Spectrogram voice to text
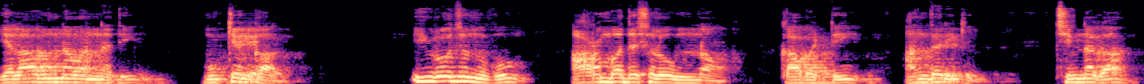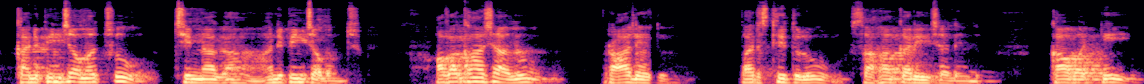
ఎలా ఉన్నావన్నది ముఖ్యం కాదు. ఈరోజు నువ్వు ఆరంభ దశలో ఉన్నావు. కాబట్టి అందరికీ చిన్నగా కనిపించవచ్చు చిన్నగా అనిపించవచ్చు. అవకాశాలు రాలేదు పరిస్థితులు సహకరించలేదు. కాబట్టి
